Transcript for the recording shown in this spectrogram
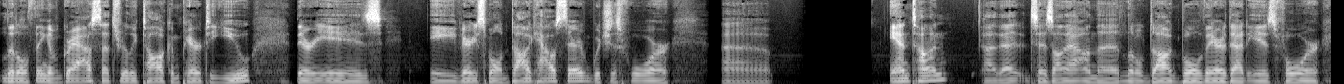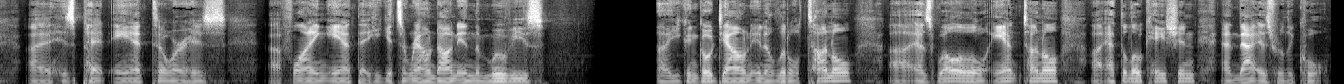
little thing of grass that's really tall compared to you. There is a very small doghouse there, which is for uh, Anton. Uh, that says on that on the little dog bowl there. That is for uh, his pet ant or his uh, flying ant that he gets around on in the movies. Uh, you can go down in a little tunnel uh, as well, a little ant tunnel uh, at the location, and that is really cool.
